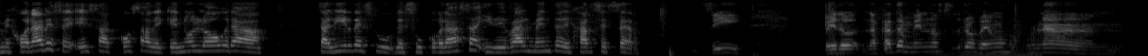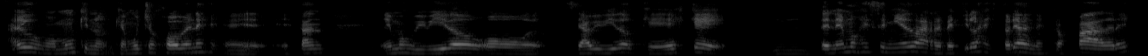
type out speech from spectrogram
mejorar esa cosa de que no logra salir de su, de su coraza y de realmente dejarse ser. Sí, pero acá también nosotros vemos una algo común que, que muchos jóvenes eh, están hemos vivido o se ha vivido que es que tenemos ese miedo a repetir las historias de nuestros padres,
